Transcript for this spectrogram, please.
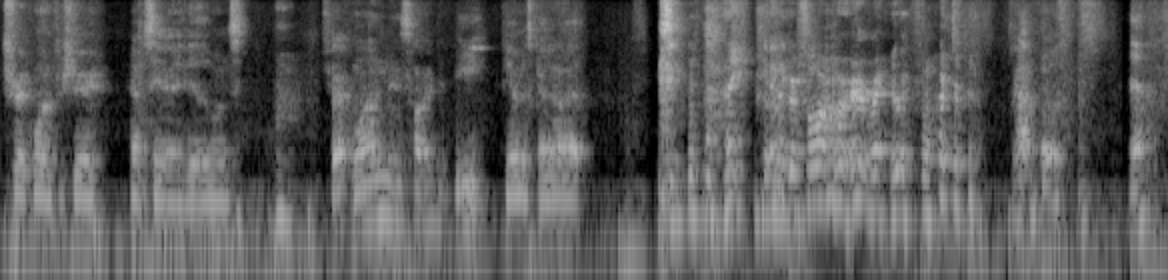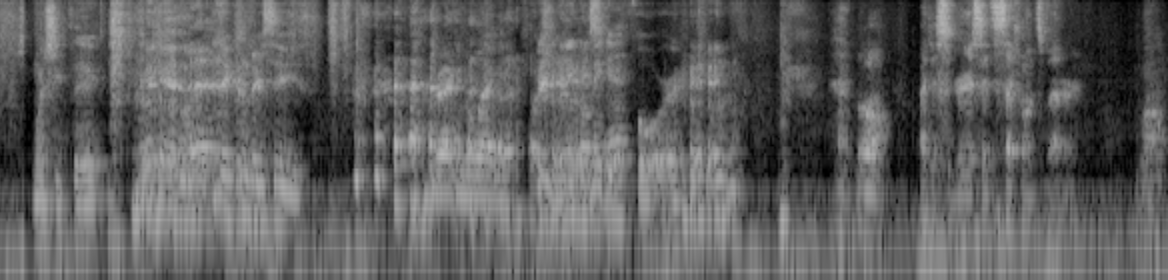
Shrek 1 for sure. Haven't seen any of the other ones. Hmm. Shrek 1 is hard to beat. Fiona's kind of hot. like regular form or regular form? Not both. yeah. When she thick. Pick the three C's. Dragging the wagon. What Make, make it four. Well, I disagree. I say the second one's better. well,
